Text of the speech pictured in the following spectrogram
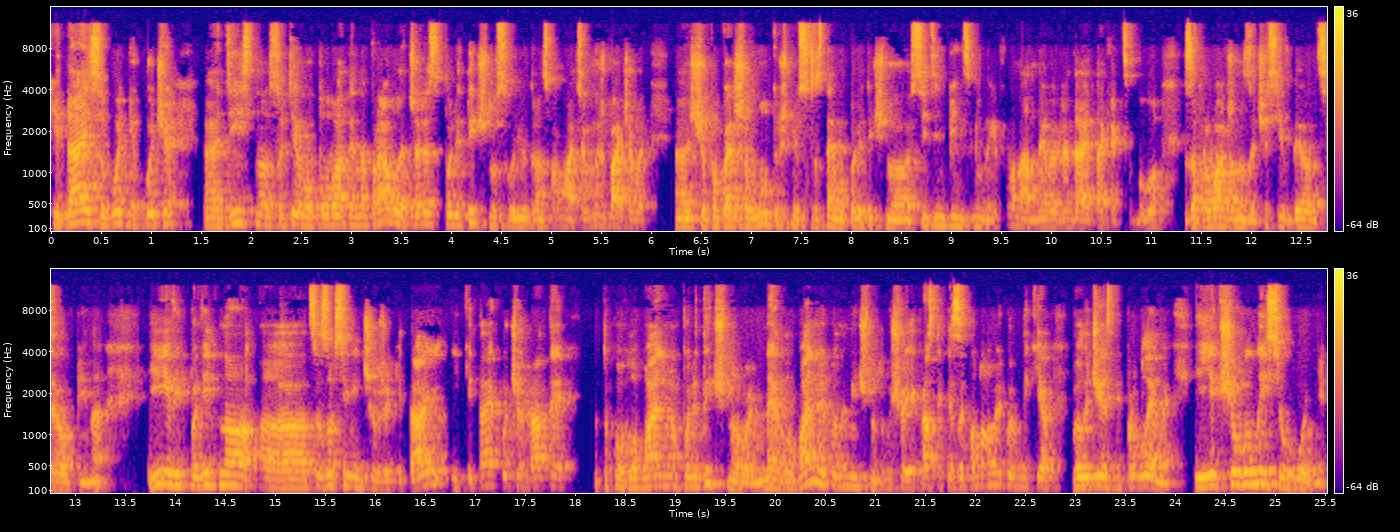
Китай сьогодні хоче е, дійсно суттєво впливати на правила через політичну свою трансформацію. Ми ж бачили, е, що по перше, внутрішню систему політичного Сі Цзіньпінь змінив. Вона не виглядає так, як це було запроваджено за часів Деон Сяопіна. І відповідно е, це зовсім інший вже Китай, і Китай хоче грати таку глобальну політичну роль, не глобальну економічну, тому що якраз таки з економікою в них є величезні проблеми. І якщо вони сьогодні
